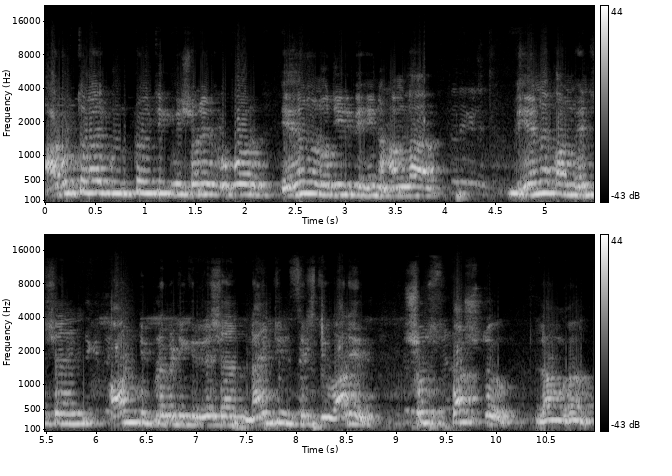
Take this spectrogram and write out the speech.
আগরতলায় কূটনৈতিক মিশনের উপর এহেন নজিরবিহীন হামলা, Vienna convention on diplomatic relation nineteen sixty ওয়ানের সুস্পষ্ট লঙ্ঘন।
